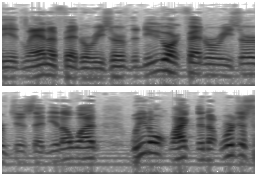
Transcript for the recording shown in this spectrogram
The Atlanta Federal Reserve. The New York Federal Reserve just said, "You know what? We don't like the. We're just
